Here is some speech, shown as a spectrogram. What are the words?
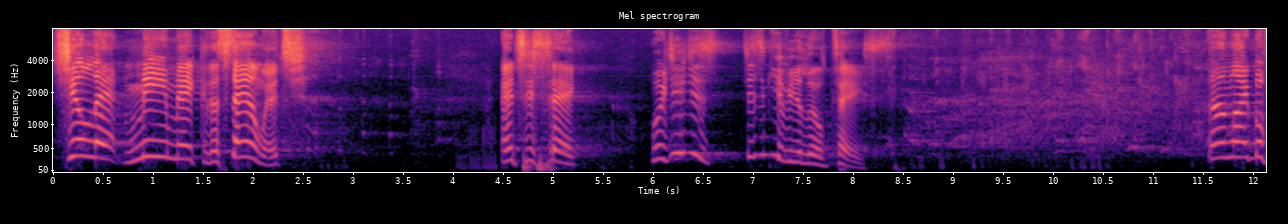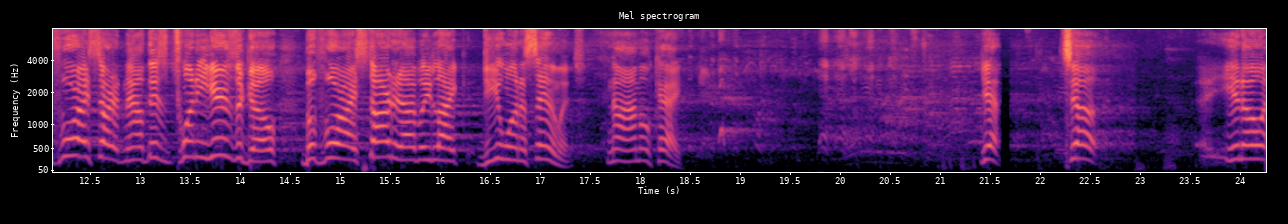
she'll let me make the sandwich. And she say, would you just, just give me a little taste? And I'm like, before I started, now this is 20 years ago, before I started, I'd be like, do you want a sandwich? No, I'm okay. Yeah. So, you know,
